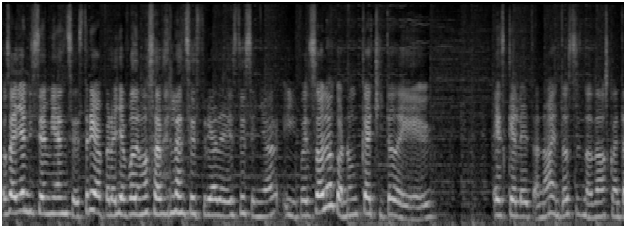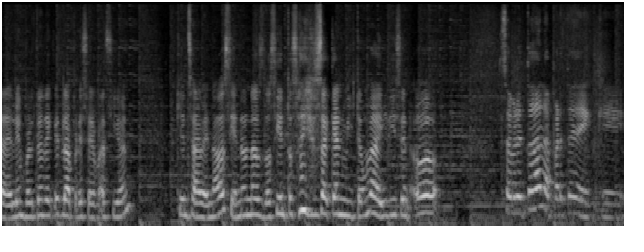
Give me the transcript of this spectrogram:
o sea, ya ni sé mi ancestría, pero ya podemos saber la ancestría de este señor. Y pues solo con un cachito de esqueleto, ¿no? Entonces nos damos cuenta de lo importante que es la preservación. Quién sabe, ¿no? Si en unos 200 años sacan mi tumba y dicen, oh, Sobre todo la parte de que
